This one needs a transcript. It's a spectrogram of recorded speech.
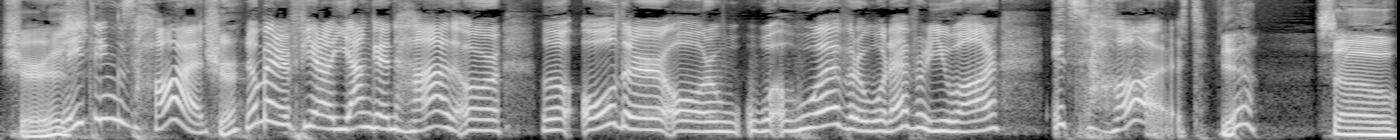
sure is. Dating's hard. Sure. No matter if you're young and hot or older or wh- whoever, whatever you are, it's hard. Yeah. So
